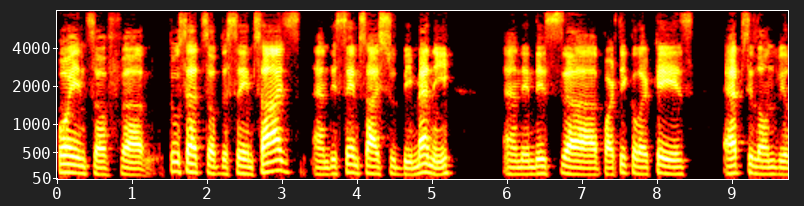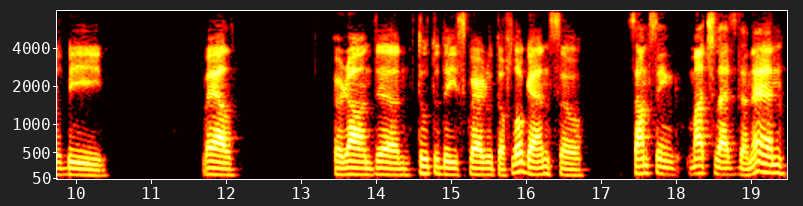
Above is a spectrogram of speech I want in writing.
points of uh, two sets of the same size, and this same size should be many. And in this uh, particular case, epsilon will be, well, around um, 2 to the square root of log n, so something much less than n,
